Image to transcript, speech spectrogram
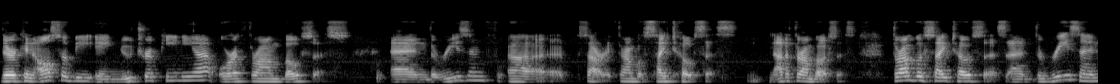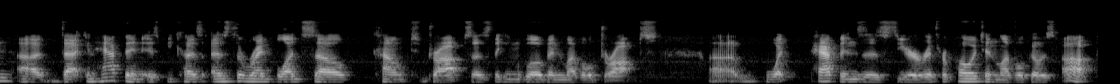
There can also be a neutropenia or a thrombosis. And the reason, uh, sorry, thrombocytosis, not a thrombosis, thrombocytosis. And the reason uh, that can happen is because as the red blood cell count drops, as the hemoglobin level drops, uh, what happens is your erythropoietin level goes up,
